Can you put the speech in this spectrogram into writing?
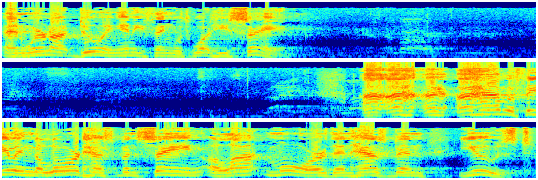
and we're not doing anything with what He's saying. I, I, I have a feeling the Lord has been saying a lot more than has been used,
